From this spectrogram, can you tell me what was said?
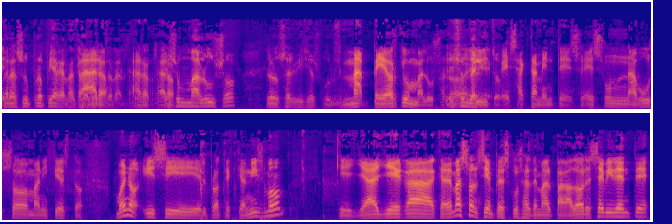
para su propia ganancia claro, electoral. Claro, claro. Es un mal uso de los servicios públicos. peor que un mal uso, ¿no? Es un delito. Eh, exactamente, es, es un abuso manifiesto. Bueno, y si el proteccionismo, que ya llega, que además son siempre excusas de mal pagador, es evidente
